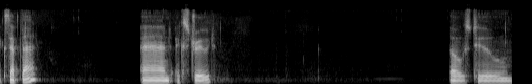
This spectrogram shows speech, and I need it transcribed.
Accept that and extrude those two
